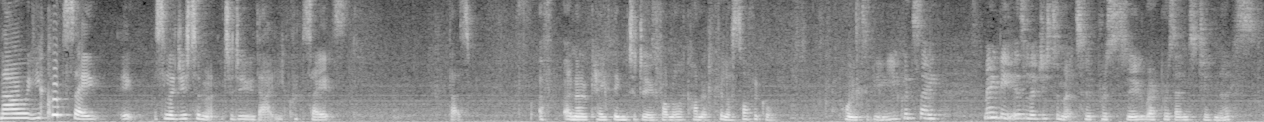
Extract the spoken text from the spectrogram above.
Now, you could say it's legitimate to do that. You could say it's that's f- an okay thing to do from a kind of philosophical point of view. You could say maybe it is legitimate to pursue representativeness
